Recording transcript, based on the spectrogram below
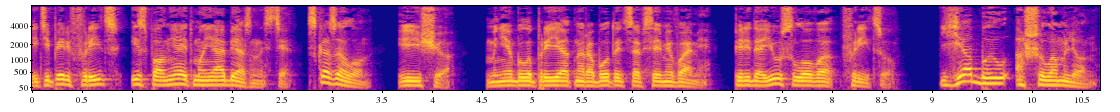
и теперь Фриц исполняет мои обязанности», — сказал он. «И еще. Мне было приятно работать со всеми вами. Передаю слово Фрицу». Я был ошеломлен.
